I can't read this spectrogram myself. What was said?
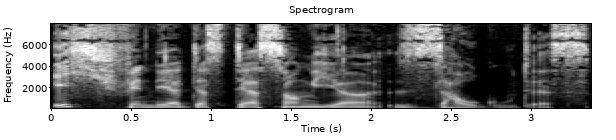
Ich finde ja, dass der Song hier saugut ist.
